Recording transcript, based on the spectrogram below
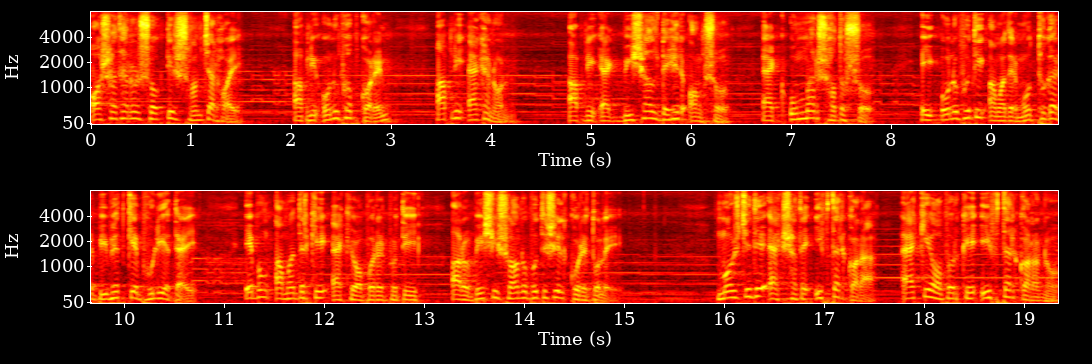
অসাধারণ শক্তির সঞ্চার হয়। আপনি অনুভব করেন, আপনি একা নন। আপনি এক বিশাল দেহের অংশ, এক উম্মার সদস্য। এই অনুভূতি আমাদের মধ্যকার বিভেদকে ভুলিয়ে দেয় এবং আমাদেরকে একে অপরের প্রতি আরও বেশি সহানুভূতিশীল করে তোলে। মসজিদে একসাথে ইফতার করা, একে অপরকে ইফতার করানো,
